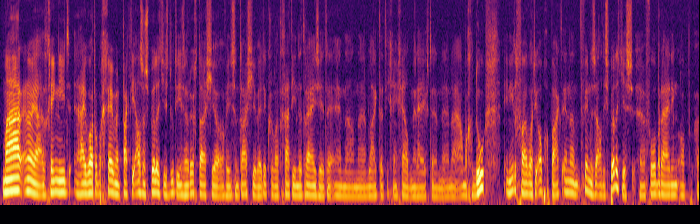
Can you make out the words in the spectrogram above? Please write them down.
Maar nou ja, het ging niet. Hij wordt op een gegeven moment, pakt hij al zijn spulletjes, doet hij in zijn rugtasje of in zijn tasje, weet ik veel wat, gaat hij in de trein zitten. En dan eh, blijkt dat hij geen geld meer heeft en, en nou, allemaal gedoe. In ieder geval wordt hij opgepakt en dan vinden ze al die spulletjes. voorbereiding op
